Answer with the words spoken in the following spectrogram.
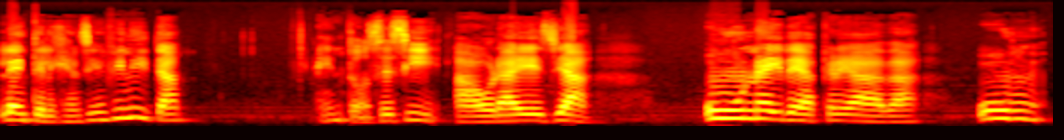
La inteligencia infinita entonces sí, ahora es ya una idea creada, un,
